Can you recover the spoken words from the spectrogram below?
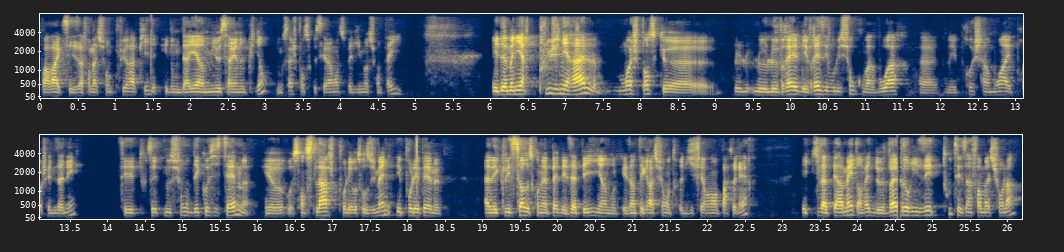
pour avoir accès à des informations plus rapides et donc derrière mieux servir nos clients? Donc ça, je pense que c'est vraiment sur la dimension paye. Et de manière plus générale, moi, je pense que euh, les vraies évolutions qu'on va voir euh, dans les prochains mois et prochaines années, c'est toute cette notion d'écosystème et euh, au sens large pour les ressources humaines et pour les PME, avec l'essor de ce qu'on appelle les API, hein, donc les intégrations entre différents partenaires, et qui va permettre en fait de valoriser toutes ces informations-là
